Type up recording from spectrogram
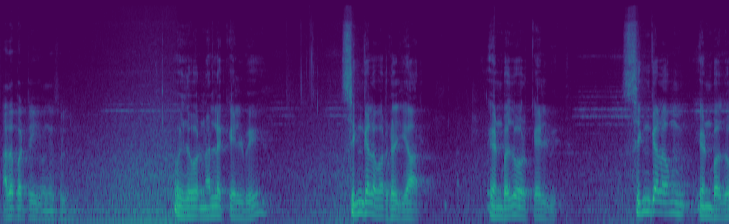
அதை பற்றி கொஞ்சம் சொல்லுங்கள் இது ஒரு நல்ல கேள்வி. சிங்களவர்கள் யார் என்பது ஒரு கேள்வி. சிங்களம் என்பது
